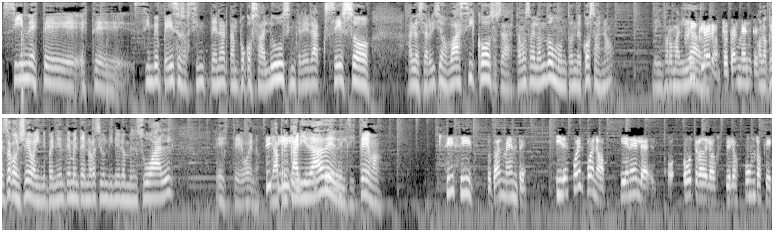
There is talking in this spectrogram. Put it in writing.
sin este, este, sin BPS, o sea, sin tener tampoco salud, sin tener acceso a los servicios básicos, o sea, estamos hablando de un montón de cosas, ¿no? De informalidad. Sí, claro, totalmente. Con lo que eso conlleva, independientemente de no recibir un dinero mensual, este, bueno, la precariedad del sistema. Sí, sí, totalmente. Y después, bueno, viene otro de los de los puntos que,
